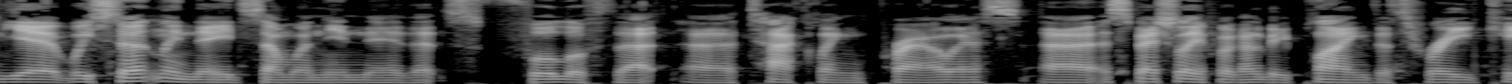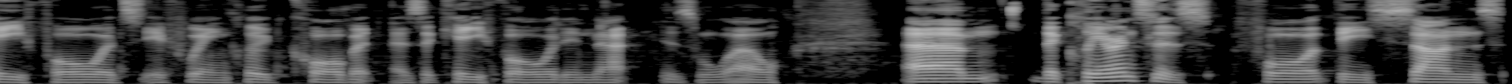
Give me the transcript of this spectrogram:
Yeah, we certainly need someone in there that's full of that uh, tackling prowess, uh, especially if we're going to be playing the three key forwards, if we include Corbett as a key forward in that as well. Um, the clearances for the Suns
